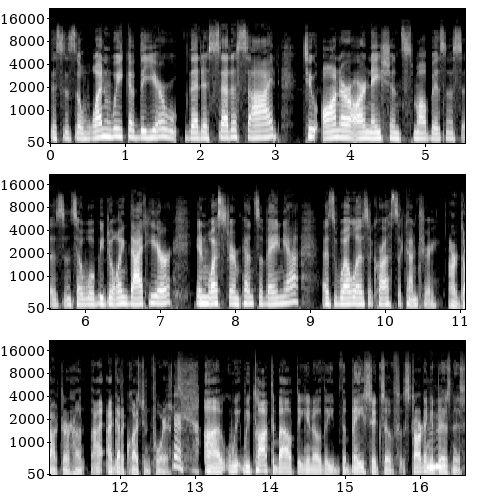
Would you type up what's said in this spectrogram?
This is the one week of the year that is set aside to honor our nation's small businesses. And so we'll be doing that here in Western Pennsylvania as well as across the country. All right, Dr. Hunt, I, I got a question for you. Sure. Uh, we, we talked about the, you know, the, the basics of starting Mm-hmm. a business,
